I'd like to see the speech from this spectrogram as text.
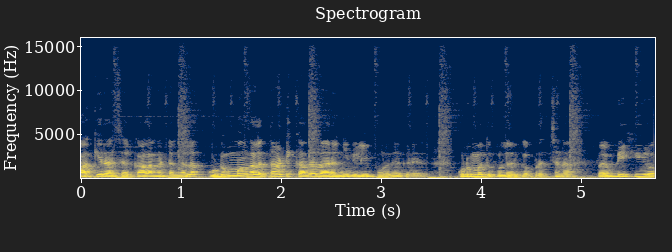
Bhagyaraj sir காலகட்டங்களில் குடும்பங்களை தாண்டி கதை வேற எங்கேயும் வெளியே போனதே கிடையாது. குடும்பத்துக்குள்ளே இருக்க பிரச்சனை. இப்போ எப்படி ஹீரோ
